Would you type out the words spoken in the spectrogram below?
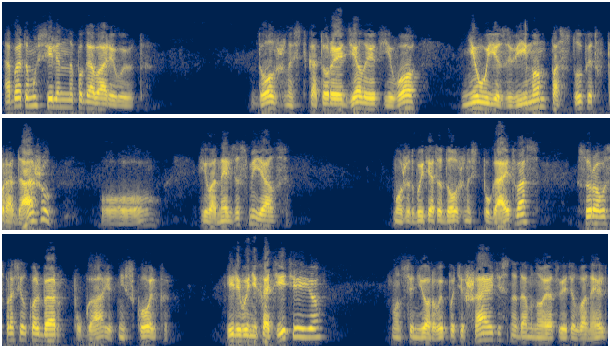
Об этом усиленно поговаривают. Должность, которая делает его неуязвимым, поступит в продажу? О, Иванель засмеялся. «Может быть, эта должность пугает вас?» — сурово спросил Кольбер. «Пугает, нисколько. Или вы не хотите ее?» «Монсеньор, вы потешаетесь надо мной», — ответил Ванель.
